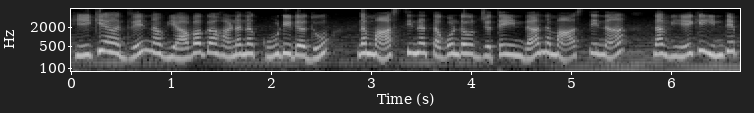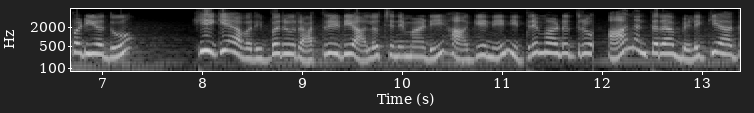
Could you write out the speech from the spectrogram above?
ಹೀಗೆ ಆದ್ರೆ ನಾವ್ ಯಾವಾಗ ಹಣನ ಕೂಡಿಡೋದು ನಮ್ಮ ಆಸ್ತಿನ ತಗೊಂಡವ್ರ ಜೊತೆಯಿಂದ ನಮ್ಮ ಆಸ್ತಿನ ನಾವ್ ಹೇಗೆ ಹಿಂದೆ ಪಡೆಯೋದು? ಹೀಗೆ ಅವರಿಬ್ಬರು ರಾತ್ರಿ ಇಡೀ ಆಲೋಚನೆ ಮಾಡಿ ಹಾಗೇನೆ ನಿದ್ರೆ ಮಾಡಿದ್ರು. ಆ ನಂತರ ಬೆಳಿಗ್ಗೆ ಆದ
